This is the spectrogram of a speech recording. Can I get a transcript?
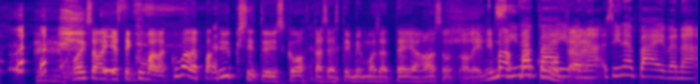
Voiko sä oikeasti kuvailla? Kuvailepa yksityiskohtaisesti, millaiset teidän asut oli. Niin mä, sinä, mä kuuntelen. päivänä, sinä päivänä,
